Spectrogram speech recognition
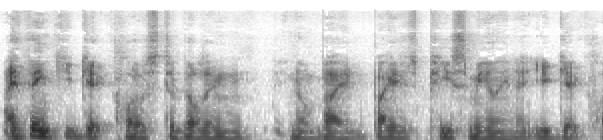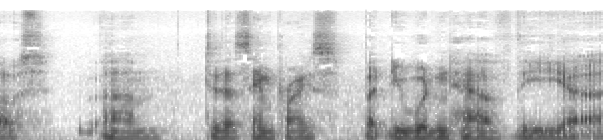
I think you get close to building, you know, by by piecemealing it, you get close um, to that same price, but you wouldn't have the, uh,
